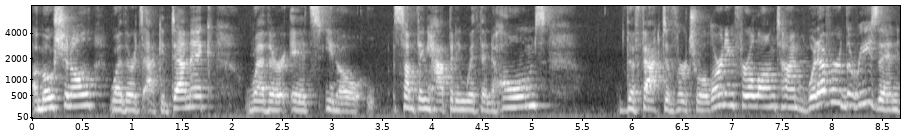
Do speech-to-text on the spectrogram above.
emotional whether it's academic whether it's you know something happening within homes the fact of virtual learning for a long time whatever the reason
